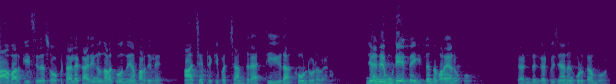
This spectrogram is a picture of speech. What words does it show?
ആ വർഗീസിനെ സോപ്പിട്ടാലേ കാര്യങ്ങൾ നടക്കുമെന്ന് ഞാൻ പറഞ്ഞില്ലേ? ആ ചെറ്റയ്ക്ക് ഇപ്പൊ ചന്ദ്ര ടീയുടെ അക്കൗണ്ട് കൂടെ വേണം. ഞാൻ എം ഡി അല്ലേ? ഇല്ലെന്ന് പറയാൻ ഒക്കൂ. രണ്ടും കൽപ്പിച്ച് ഞാനും കൊടുക്കാൻ പോവാണ്.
